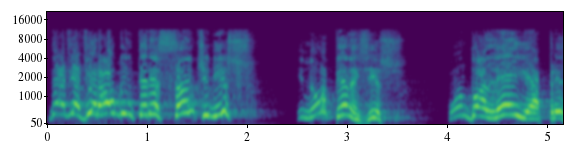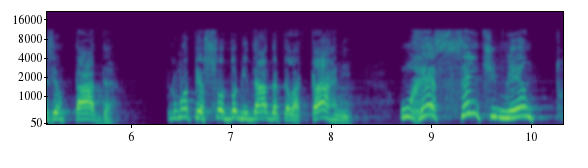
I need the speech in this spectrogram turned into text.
Deve haver algo interessante nisso. E não apenas isso. Quando a lei é apresentada por uma pessoa dominada pela carne, o ressentimento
